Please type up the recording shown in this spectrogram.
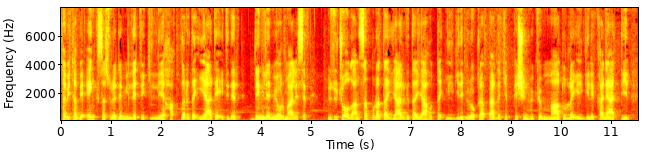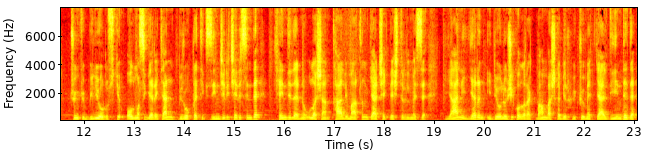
tabi tabi en kısa sürede milletvekilliği hakları da iade edilir denilemiyor maalesef. Üzücü olansa burada yargıda yahut da ilgili bürokratlardaki peşin hüküm mağdurla ilgili kanaat değil Çünkü biliyoruz ki olması gereken bürokratik zincir içerisinde kendilerine ulaşan talimatın gerçekleştirilmesi. Yani yarın ideolojik olarak bambaşka bir hükümet geldiğinde de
